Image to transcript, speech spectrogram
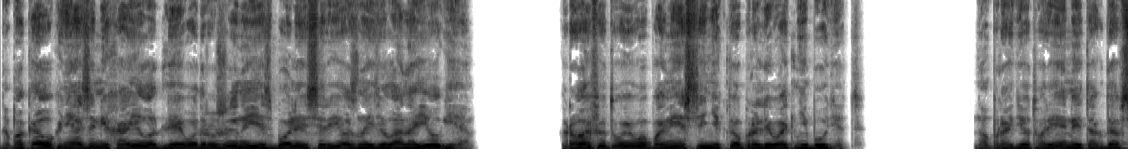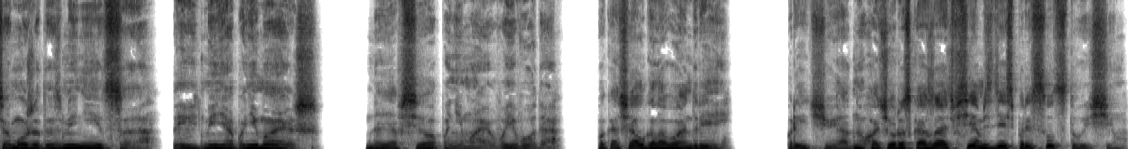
да пока у князя Михаила для его дружины есть более серьезные дела на юге, кровь у твоего поместья никто проливать не будет. Но пройдет время, и тогда все может измениться. Ты ведь меня понимаешь? Да я все понимаю, воевода. Покачал головой Андрей. Притчу я одну хочу рассказать всем здесь присутствующим.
